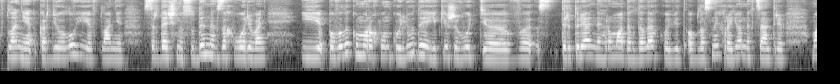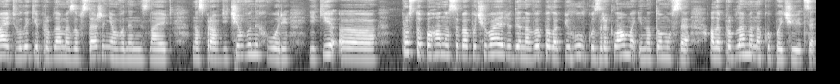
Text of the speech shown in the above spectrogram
в плані кардіології, в плані сердечно-судинних захворювань. І по великому рахунку люди, які живуть е, в територіальних громадах далеко від обласних районних центрів, мають великі проблеми з обстеженням. Вони не знають насправді, чим вони хворі, які е, просто погано себе почуває людина, випила пігулку з реклами і на тому все. Але проблеми накопичуються.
